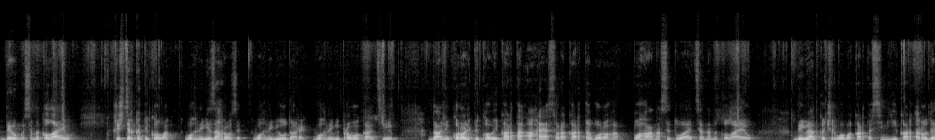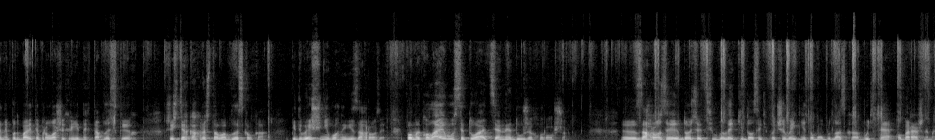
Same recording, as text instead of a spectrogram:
дивимося. Миколаїв. Шестірка пікова, вогневі загрози, вогневі удари, вогневі провокації. Далі король піковий, карта агресора, карта ворога. Погана ситуація на Миколаїв. Дев'ятка червова карта сім'ї, карта родини. Подбайте про ваших рідних та близьких. Шестірка хрестова блискавка. Підвищені вогневі загрози. По Миколаєву ситуація не дуже хороша. Е, Загрози досить великі, досить очевидні, тому, будь ласка, будьте обережними.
